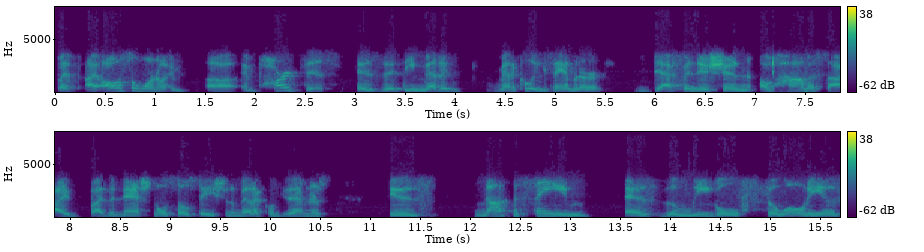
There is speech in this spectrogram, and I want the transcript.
But I also want to uh, impart this is that the med- medical examiner definition of homicide by the National Association of Medical Examiners is not the same as the legal felonious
